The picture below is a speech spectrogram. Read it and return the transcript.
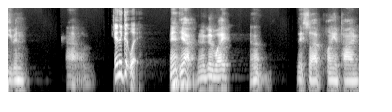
even. Um, In a good way. and yeah, in a good way. Uh, they still have plenty of time,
